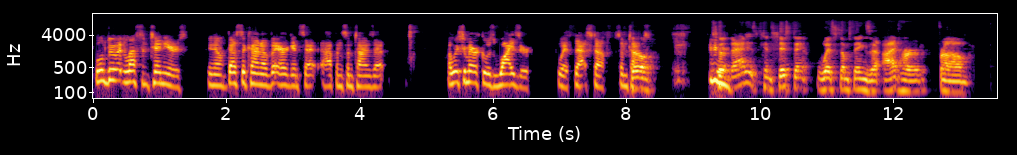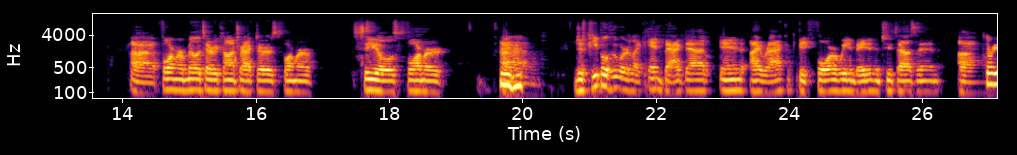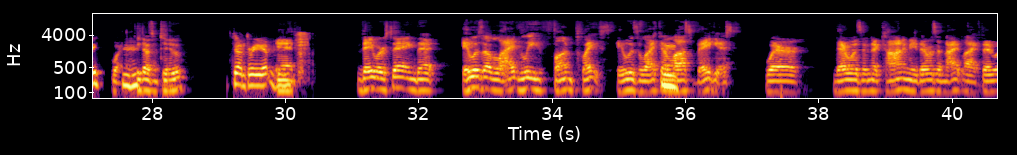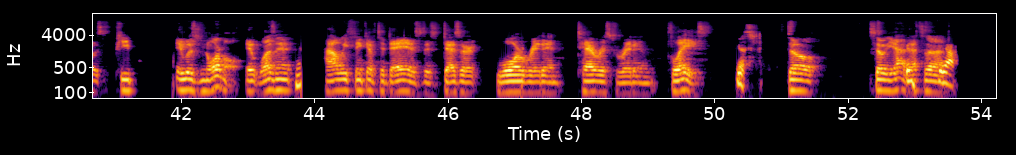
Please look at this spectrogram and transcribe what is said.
we'll do it in less than ten years. You know, that's the kind of arrogance that happens sometimes. That I wish America was wiser with that stuff sometimes. So, so that is consistent with some things that I've heard from uh, former military contractors, former SEALs, former Mhm. um, just people who were like in Baghdad in Iraq before we invaded in 2000, uh, Three, what, Mhm. 2002, 2003. Yep. mhm. and they were saying that it was a lively, fun place. It was like a Mm. Las Vegas where there was an economy, there was a nightlife, there was people. It was normal. It wasn't how we think of today as this desert, war-ridden, terrorist-ridden place. Yes. So, so yeah, that's uh, yeah.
